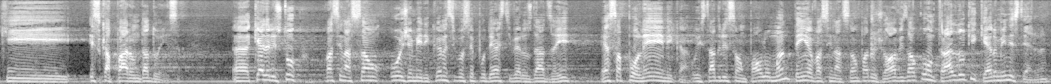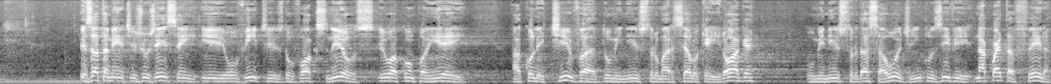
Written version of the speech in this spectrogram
que escaparam da doença. Uh, Keller Estocco, vacinação hoje americana, se você puder, se tiver os dados aí, essa polêmica, o estado de São Paulo mantém a vacinação para os jovens, ao contrário do que quer o Ministério, né? Exatamente, Jugensen e ouvintes do Vox News, eu acompanhei a coletiva do ministro Marcelo Queiroga, o ministro da Saúde, inclusive na quarta-feira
